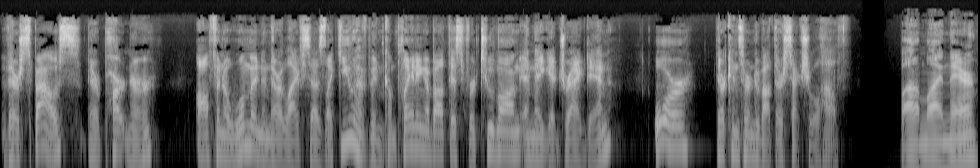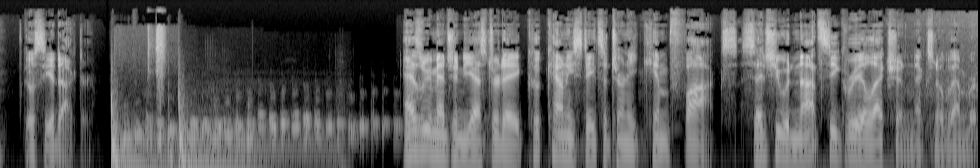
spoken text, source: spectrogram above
their spouse, their partner, often a woman in their life says like you have been complaining about this for too long and they get dragged in, or they're concerned about their sexual health. Bottom line there, go see a doctor. As we mentioned yesterday, Cook County State's Attorney Kim Foxx said she would not seek re election next November.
